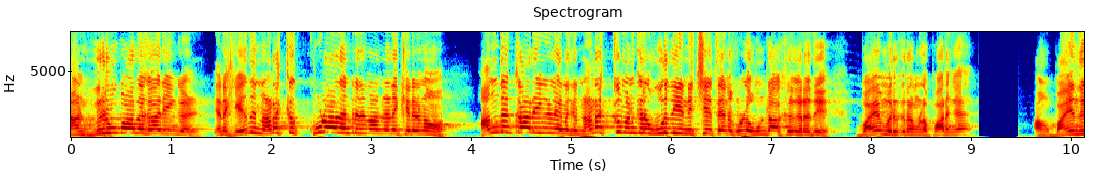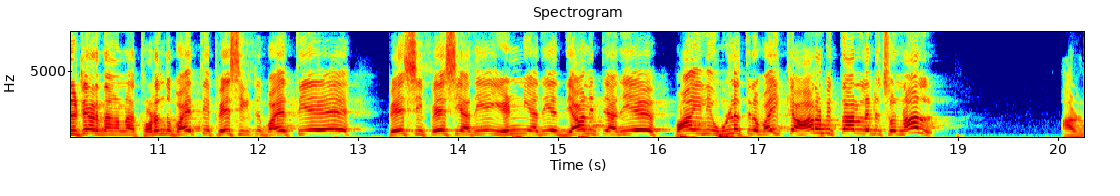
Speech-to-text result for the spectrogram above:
நான் விரும்பாத காரியங்கள் எனக்கு எது நடக்கக்கூடாது என்று நான் நினைக்கிறேனோ அந்த காரியங்கள் எனக்கு நடக்கும் என்கிற உறுதியை நிச்சயத்தை எனக்குள்ள உண்டாக்குகிறது. பயம் இருக்கிறவங்கள பாருங்க. அவங்க பயந்துகிட்டே இருந்தாங்கன்னா தொடர்ந்து பயத்தையே பேசிக்கிட்டு பயத்தையே பேசி பேசி அதையே எண்ணி அதையே தியானித்து அதையே வாயிலே உள்ளத்தில் வைக்க ஆரம்பித்தார்கள் என்று சொன்னால் அவள்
